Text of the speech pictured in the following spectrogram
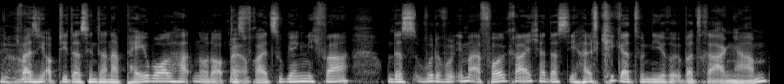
Ich weiß nicht, ob die das hinter einer Paywall hatten oder ob das Ja. frei zugänglich war. Und das wurde wohl immer erfolgreicher, dass die halt Kickerturniere übertragen haben.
